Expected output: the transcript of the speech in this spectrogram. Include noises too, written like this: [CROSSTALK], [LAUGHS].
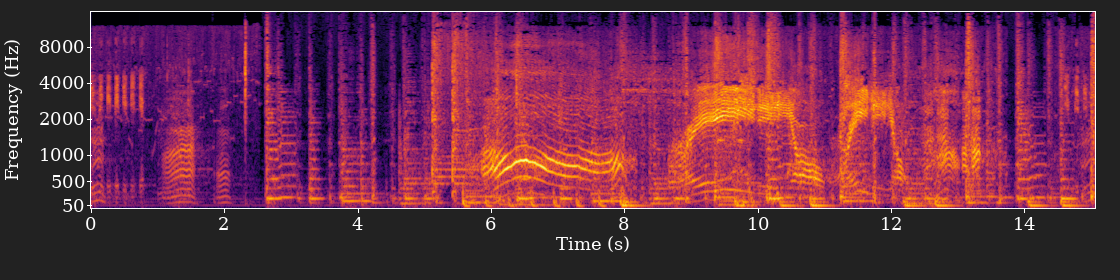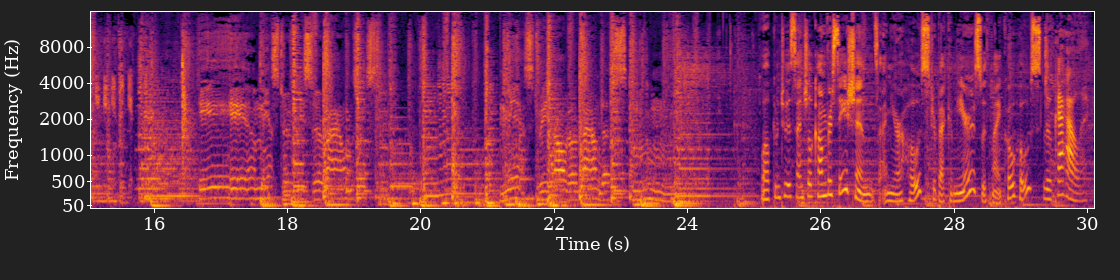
Radio, radio. Yeah, mystery surrounds us. Mystery all around us. Mm. Welcome to Essential Conversations. I'm your host, Rebecca Mears, with my co host, Luca Alex.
